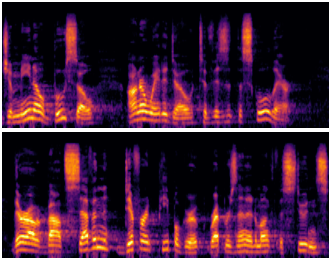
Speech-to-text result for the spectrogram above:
Jamino Buso on our way to Doe to visit the school there. There are about seven different people groups represented amongst the students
